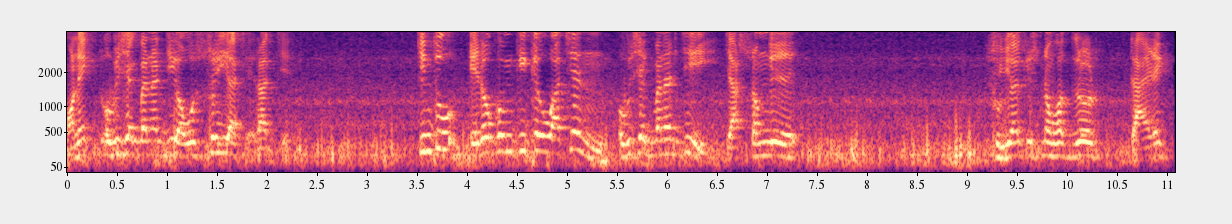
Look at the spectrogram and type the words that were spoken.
অনেক অভিষেক ব্যানার্জি অবশ্যই আছে রাজ্যে। কিন্তু এরকম কি কেউ আছেন অভিষেক ব্যানার্জি, যার সঙ্গে সুজয় কৃষ্ণ ভদ্রর ডাইরেক্ট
